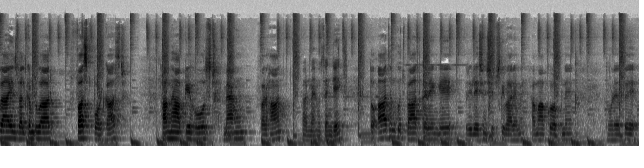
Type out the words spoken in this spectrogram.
guys welcome to our first podcast हम हैं आपके होस्ट मैं हूँ फरहान। और मैं हूँ संजय। तो आज हम कुछ बात करेंगे रिलेशनशिप्स के बारे में। हम आपको अपने थोड़े से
